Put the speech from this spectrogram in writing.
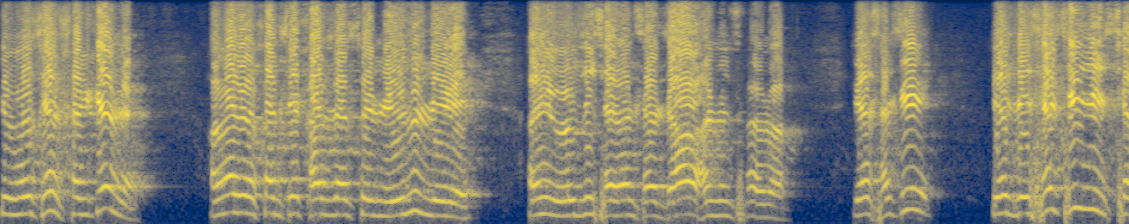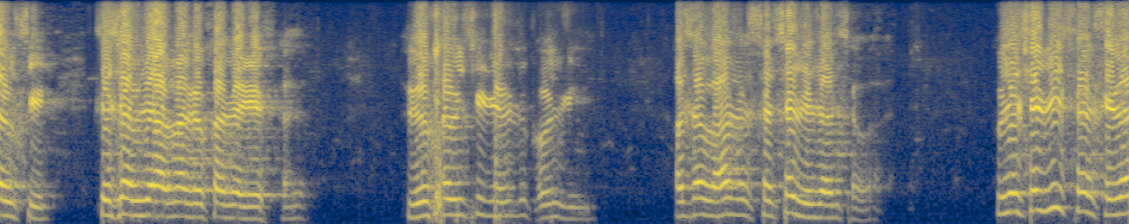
की मोठ्या संख्येनं आम्हा लोकांचे खासदार ते निवडून दिले आणि विरोधी साहेबांचा डाव हाणून ठेवला यासाठी या देशाची जी इच्छा होती। त्याच्यामध्ये आम्हा लोकांना यश आलं लोकसभेची निवडणूक होऊन गेली आता महाराष्ट्राच्या विधानसभा उद्याच्या वीस तारखेला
